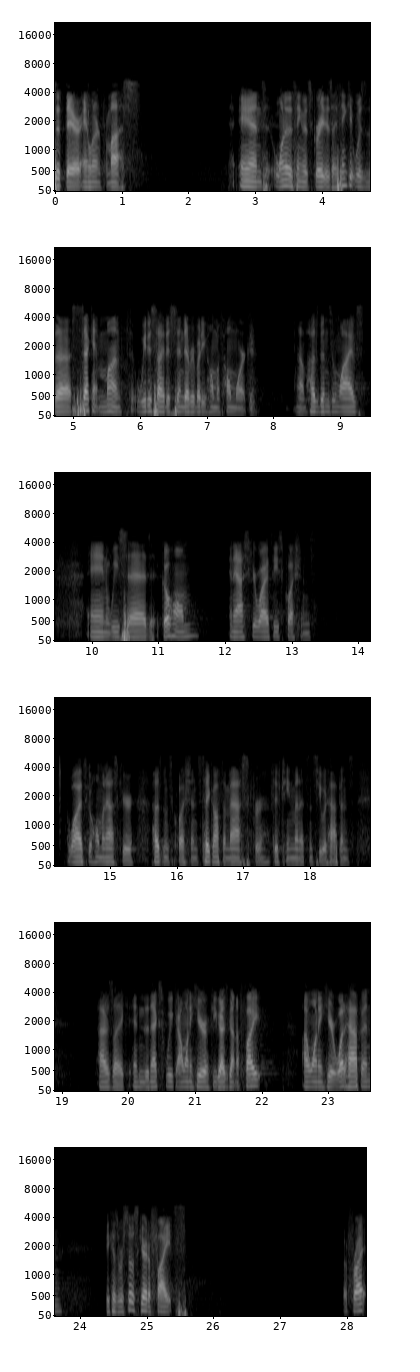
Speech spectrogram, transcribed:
sit there and learn from us. And one of the things that's great is I think it was the second month we decided to send everybody home with homework. um, husbands and wives, and we said, go home and ask your wife these questions. Wives, go home and ask your husbands questions. Take off the mask for 15 minutes and see what happens. I was like, and the next week, I want to hear if you guys got in a fight. I want to hear what happened because we're so scared of fights. But fri-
